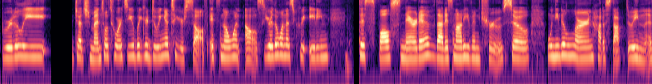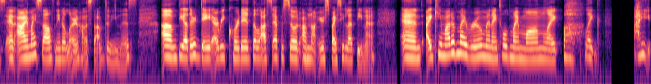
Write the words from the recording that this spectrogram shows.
brutally judgmental towards you, but you're doing it to yourself. It's no one else. You're the one that's creating this false narrative that is not even true. So we need to learn how to stop doing this. And I myself need to learn how to stop doing this. Um, the other day, I recorded the last episode, I'm Not Your Spicy Latina. And I came out of my room and I told my mom, like, oh, like, I,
